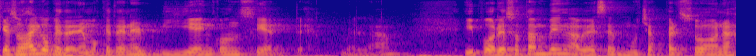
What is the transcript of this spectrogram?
Que eso es algo que tenemos que tener bien consciente, ¿verdad? Y por eso también a veces muchas personas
